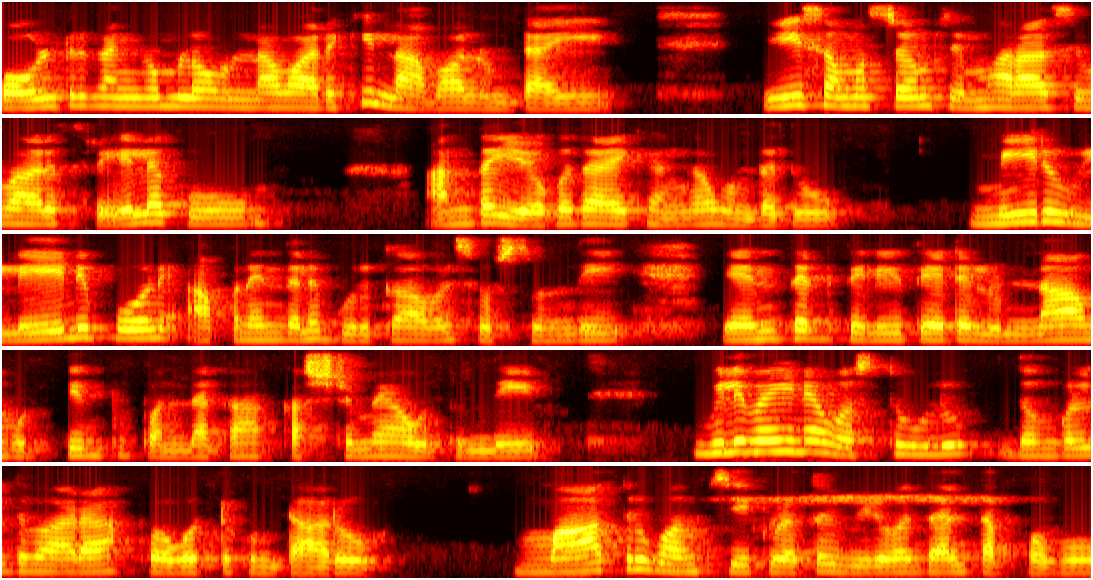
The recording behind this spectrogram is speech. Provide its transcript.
పౌల్ట్రీ రంగంలో ఉన్న వారికి లాభాలు ఉంటాయి ఈ సంవత్సరం సింహరాశి వారి స్త్రీలకు అంత యోగదాయకంగా ఉండదు. మీరు లేనిపోని అపనిందలకు గురి కావాల్సి వస్తుంది. ఎంతటి తెలివితేటలున్నా గుర్తింపు పొందక కష్టమే అవుతుంది. విలువైన వస్తువులు దొంగల ద్వారా పోగొట్టుకుంటారు. మాతృవంశీకులతో విరోధాలు తప్పవు.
